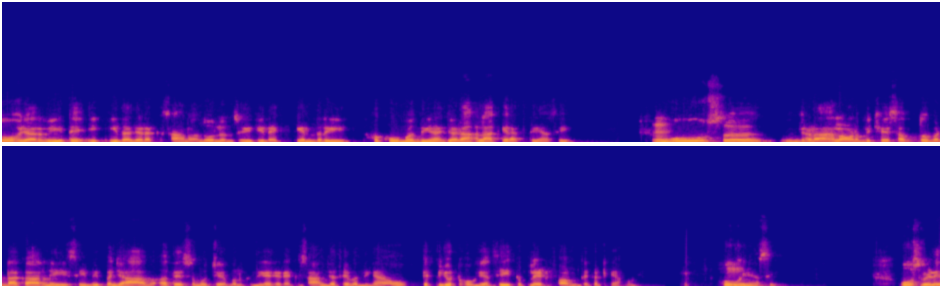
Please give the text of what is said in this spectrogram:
2020 ਤੇ 21 ਦਾ ਜਿਹੜਾ ਕਿਸਾਨ ਅੰਦੋਲਨ ਸੀ ਜਿਹਨੇ ਕੇਂਦਰੀ ਹਕੂਮਤ ਦੀਆਂ ਜੜ੍ਹਾਂ ਹਿਲਾ ਕੇ ਰੱਖਤੀਆਂ ਸੀ ਹੂੰ ਉਸ ਜੜ੍ਹਾਂ ਹਿਲਾਉਣ ਪਿੱਛੇ ਸਭ ਤੋਂ ਵੱਡਾ ਕਾਰਨ ਇਹ ਸੀ ਵੀ ਪੰਜਾਬ ਅਤੇ ਸਮੁੱਚੇ ਮੁਲਕ ਦੀਆਂ ਜਿਹੜੇ ਕਿਸਾਨ ਜਥੇਬੰਦੀਆਂ ਉਹ ਇਕਜੁੱਟ ਹੋ ਗਈਆਂ ਸੀ ਇੱਕ ਪਲੇਟਫਾਰਮ ਤੇ ਇਕੱਠੀਆਂ ਹੋ ਹੋ ਹਮ। ਗਈਆਂ ਸੀ ਉਸ ਵੇਲੇ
